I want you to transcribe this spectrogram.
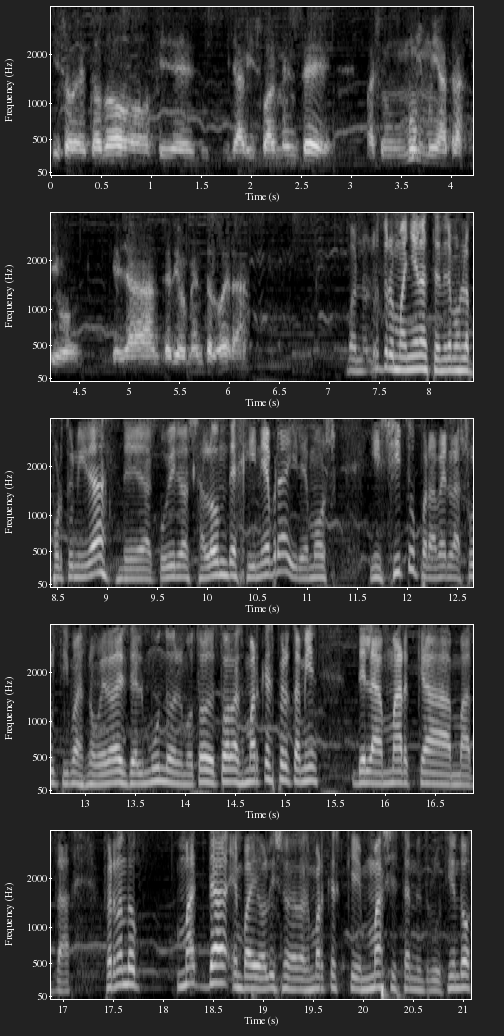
y sobre todo ya visualmente va a ser muy muy atractivo que ya anteriormente lo era. Bueno, nosotros mañana tendremos la oportunidad de acudir al Salón de Ginebra, iremos in situ para ver las últimas novedades del mundo del motor de todas las marcas, pero también de la marca Mazda. Fernando, Mazda en Valladolid es una de las marcas que más se están introduciendo.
